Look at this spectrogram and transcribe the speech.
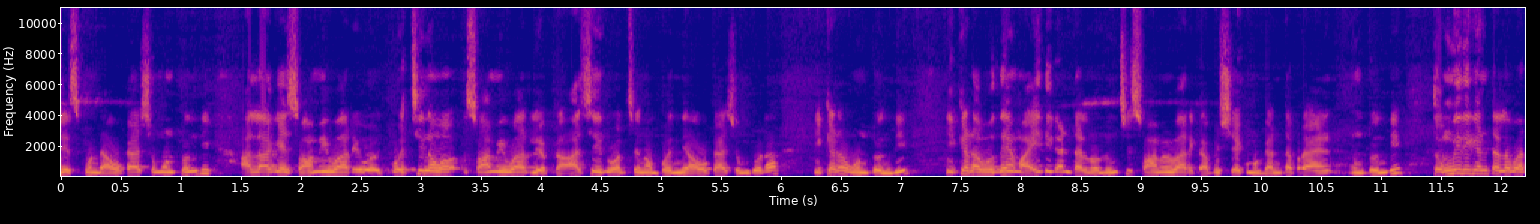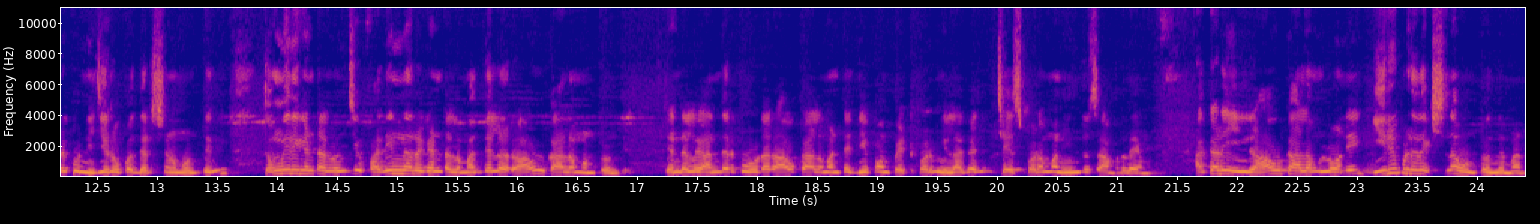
చేసుకునే అవకాశం ఉంటుంది. అలాగే స్వామివారి వచ్చిన స్వామివారి యొక్క ఆశీర్వచనం పొందే అవకాశం కూడా ఇక్కడ ఉంటుంది. ఇక్కడ ఉదయం ఐదు గంటల నుంచి స్వామివారికి అభిషేకం గంట ప్రయాణం ఉంటుంది. తొమ్మిది గంటల వరకు నిజరూప దర్శనం ఉంటుంది. తొమ్మిది గంటల నుంచి పదిన్నర గంటల మధ్యలో రావు కాలం ఉంటుంది. జనరల్గా అందరికీ కూడా రావు కాలం అంటే దీపం పెట్టుకోవడం ఇలాగ చేసుకోవడం మన హిందూ సాంప్రదాయం. అక్కడ ఈ రావు కాలంలోనే గిరి ప్రదక్షిణ ఉంటుంది మన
